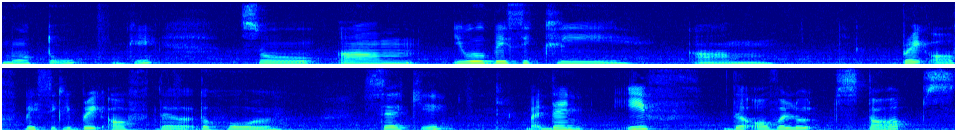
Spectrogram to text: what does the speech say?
motor okay? So um, you will basically um, break off basically break off the the whole circuit. But then if the overload stops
